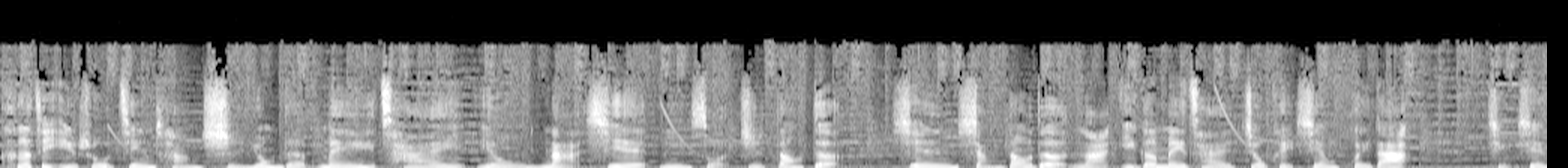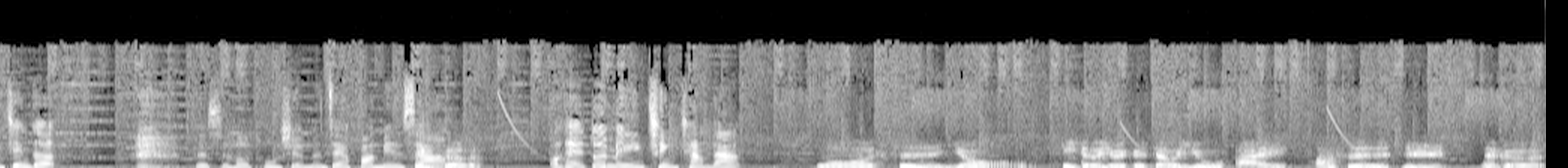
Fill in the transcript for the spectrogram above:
科技艺术经常使用的媒材有哪些？你所知道的，先想到的哪一个媒材就可以先回答，请先间隔。这时候，同学们在画面上，OK，敦明，请抢答。我是有记得有一个叫 UI，好像是与那个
